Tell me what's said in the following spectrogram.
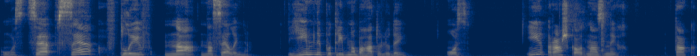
Ось це все вплив на населення. Їм не потрібно багато людей. Ось. І Рашка одна з них. Так.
